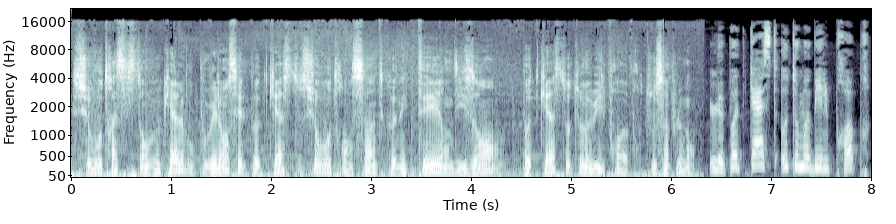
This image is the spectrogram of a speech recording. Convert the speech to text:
Sur votre assistant vocal, vous pouvez lancer le podcast sur votre enceinte connectée en disant podcast automobile propre, tout simplement. Le podcast automobile propre,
